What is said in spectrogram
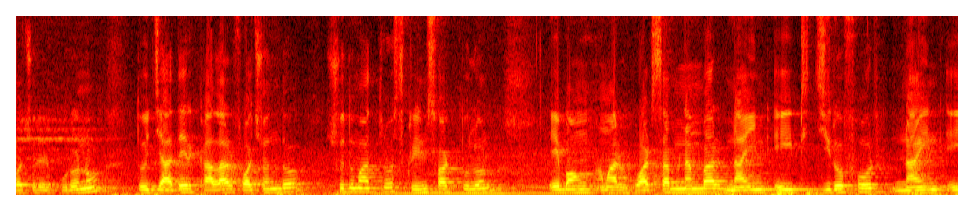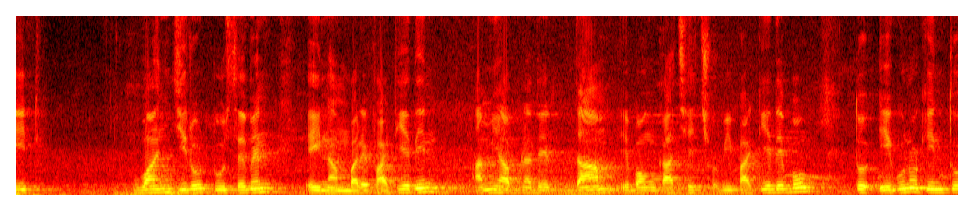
বছরের পুরনো। তো যাদের কালার পছন্দ, শুধুমাত্র স্ক্রিনশট তুলুন এবং আমার WhatsApp number nine eight zero four nine eight one zero two seven এই নাম্বারে পাঠিয়ে দিন। আমি আপনাদের দাম এবং গাছের ছবি পাঠিয়ে দেব। তো এগুলো কিন্তু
